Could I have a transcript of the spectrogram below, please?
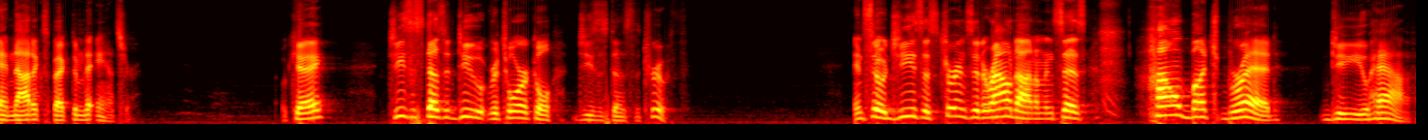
and not expect him to answer. Okay? Jesus doesn't do rhetorical, Jesus does the truth. And so Jesus turns it around on him and says, How much bread do you have?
